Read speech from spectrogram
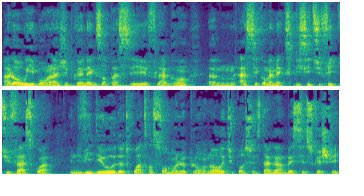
Alors oui, bon là, j'ai pris un exemple assez flagrant, euh, assez quand même explicite. Il suffit que tu fasses quoi Une vidéo de trois transformant le plan en or et tu postes sur Instagram. Ben c'est ce que je fais.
